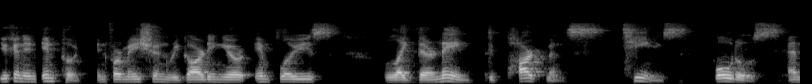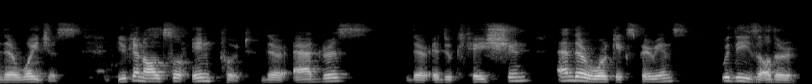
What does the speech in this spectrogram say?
You can in input information regarding your employees like their name, departments, teams, photos, and their wages. You can also input their address, their education, and their work experience with these other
